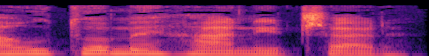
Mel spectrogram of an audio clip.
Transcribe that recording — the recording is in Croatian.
automehaničar.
